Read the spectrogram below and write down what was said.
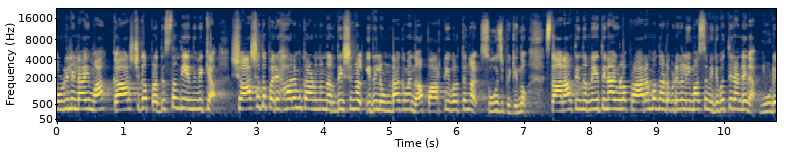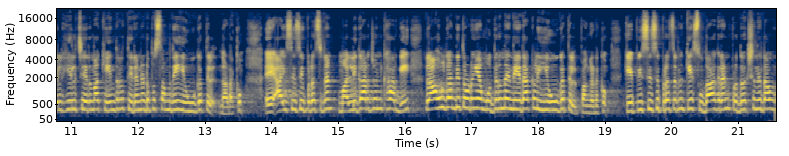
തൊഴിലില്ലായ്മ കാർഷിക പ്രതിസന്ധി എന്നിവയ്ക്ക് ശാശ്വത പരിഹാരം കാണുന്ന നിർദ്ദേശങ്ങൾ ഇതിൽ ഉണ്ടാകുമെന്ന് പാർട്ടി വൃത്തങ്ങൾ സൂചിപ്പിക്കുന്നു. സ്ഥാനാർത്ഥി നിർണയത്തിനായുള്ള പ്രാരംഭ നടപടികൾ ഈ മാസം ഇരുപത്തിരണ്ടിന് ന്യൂഡൽഹിയിൽ ചേരുന്ന കേന്ദ്ര തിരഞ്ഞെടുപ്പ് സമിതി യോഗത്തിൽ നടക്കും. A I C C president Mallikarjun Kharge Rahul Gandhi തുടങ്ങിയ മുതിർന്ന നേതാക്കൾ ഈ യോഗത്തിൽ പങ്കെടുക്കും. K P C C president K Sudhakaran പ്രതിപക്ഷ നേതാവ്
